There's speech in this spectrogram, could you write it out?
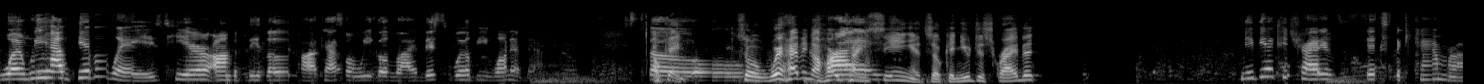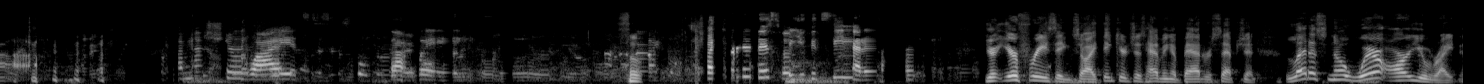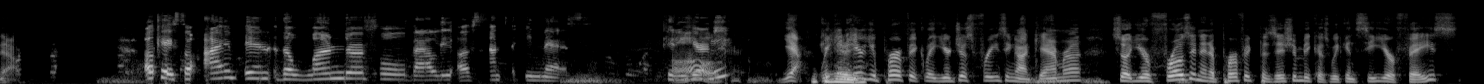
when we have giveaways here on the Bleed Low podcast when we go live, this will be one of them. So, Okay, So we're having a hard time seeing it. So can you describe it? maybe I could try to fix the camera. I'm not sure why it's that way. So If I turn it this way, you could see that it's You're you're freezing, so I think you're just having a bad reception. Let us know where are you right now? Okay, so I'm in the wonderful valley of Santa Ynez. Can you hear Oh, me? okay. Yeah, We we can can hear hear you. you perfectly. You're just freezing on camera, so you're frozen in a perfect position because we can see your face.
